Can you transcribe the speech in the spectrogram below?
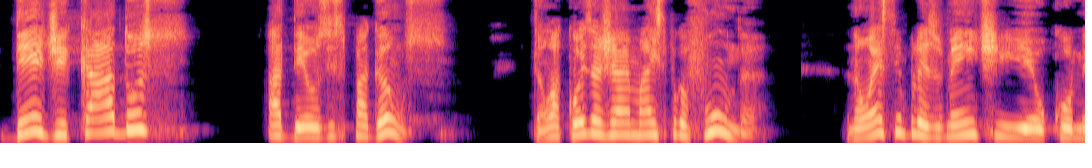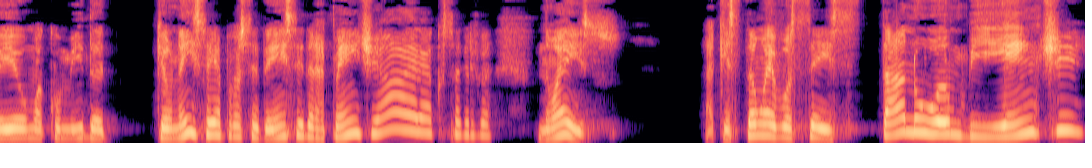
dedicados a deuses pagãos. Então a coisa já é mais profunda. Não é simplesmente eu comer uma comida que eu nem sei a procedência e de repente, ah, era sacrificado. Não é isso. A questão é você estar no ambiente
